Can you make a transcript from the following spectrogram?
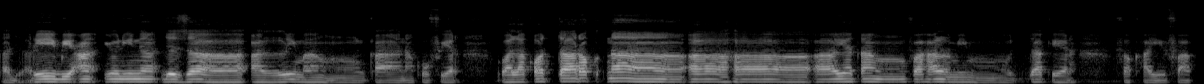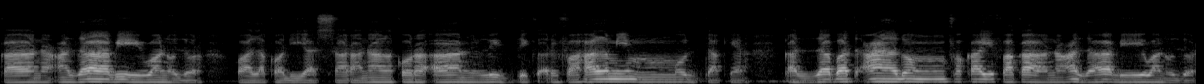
al wakahidi wa dusur tajri bi ayunina jazaa'an liman kana kufir. Walaqad tarakna aha ayatan fahal mim muddakir. Fakaifa kana azabi wa nuzur. Walaqad yassarana al-Qur'an lidzikri fahal mim muddakir. Kazzabat adun fakaifa kana azabi wa nuzur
